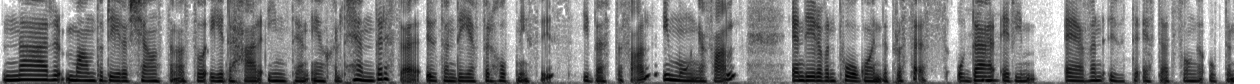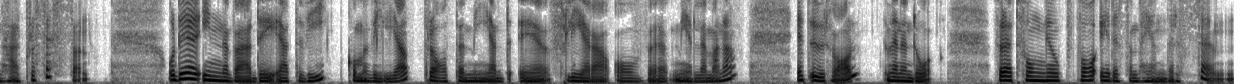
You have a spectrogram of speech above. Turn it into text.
när man tar del av tjänsterna så är det här inte en enskild händelse utan det är förhoppningsvis, i bästa fall, i många fall, en del av en pågående process. Och där mm. är vi även ute efter att fånga upp den här processen. Och det innebär det att vi kommer vilja prata med eh, flera av eh, medlemmarna, ett urval, men ändå, för att fånga upp vad är det som händer sen.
